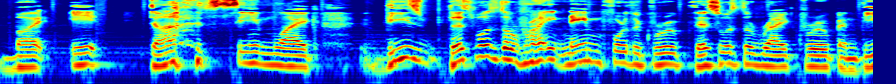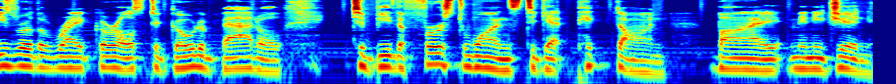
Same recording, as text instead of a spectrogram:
but it does seem like these this was the right name for the group this was the right group and these were the right girls to go to battle to be the first ones to get picked on by Min Hee-jin.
